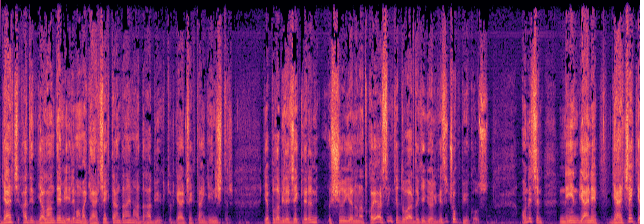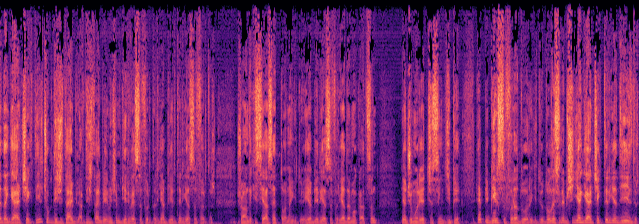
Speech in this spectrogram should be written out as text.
gerçi hadi yalan demeyelim ama gerçekten daima daha büyüktür. Gerçekten geniştir. Yapılabileceklerin ışığı yanına koyarsın ki duvardaki gölgesi çok büyük olsun. Onun için neyin yani gerçek ya da gerçek değil çok dijital bir laf. Dijital benim için bir ve sıfırdır. Ya birdir ya sıfırdır. Şu andaki siyaset de ona gidiyor. Ya bir ya sıfır ya demokratsın ya cumhuriyetçisin gibi. Hep bir bir sıfıra doğru gidiyor. Dolayısıyla bir şey ya gerçektir ya değildir.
